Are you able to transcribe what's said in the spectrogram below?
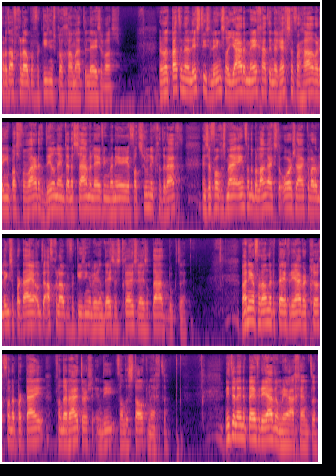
van het afgelopen verkiezingsprogramma te lezen was. Doordat paternalistisch links al jaren meegaat in de rechtse verhaal waarin je pas volwaardig deelneemt aan de samenleving wanneer je je fatsoenlijk gedraagt, is er volgens mij een van de belangrijkste oorzaken waarom linkse partijen ook de afgelopen verkiezingen weer een desastreus resultaat boekten. Wanneer veranderde de PvdA weer terug van de partij van de ruiters in die van de stalknechten? Niet alleen de PvdA wil meer agenten.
